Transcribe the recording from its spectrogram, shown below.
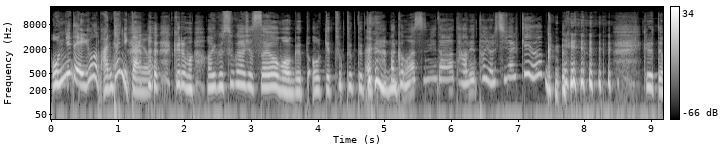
언니도 애교가 많다니까요. 그러면 아이고 수고하셨어요. 뭐 그 어깨 툭툭툭 아 고맙습니다. 다음에 더 열심히 할게요. 그리고 또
